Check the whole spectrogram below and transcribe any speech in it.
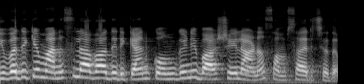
യുവതിക്ക് മനസ്സിലാവാതിരിക്കാൻ കൊങ്കണി ഭാഷയിലാണ് സംസാരിച്ചത്.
